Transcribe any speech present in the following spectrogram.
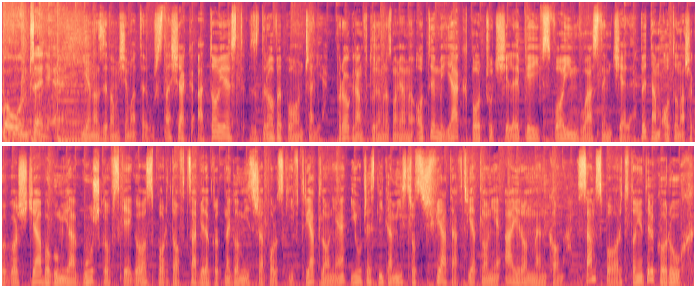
połączenie. Ja nazywam się Mateusz Stasiak, a to jest Zdrowe Połączenie. Program, w którym rozmawiamy o tym, jak poczuć się lepiej w swoim własnym ciele. Pytam o to naszego gościa, Bogumiła Głuszkowskiego, sportowca, wielokrotnego mistrza Polski w triatlonie i uczestnika Mistrzostw Świata w triatlonie Ironman Kona. Sam sport to nie tylko ruch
